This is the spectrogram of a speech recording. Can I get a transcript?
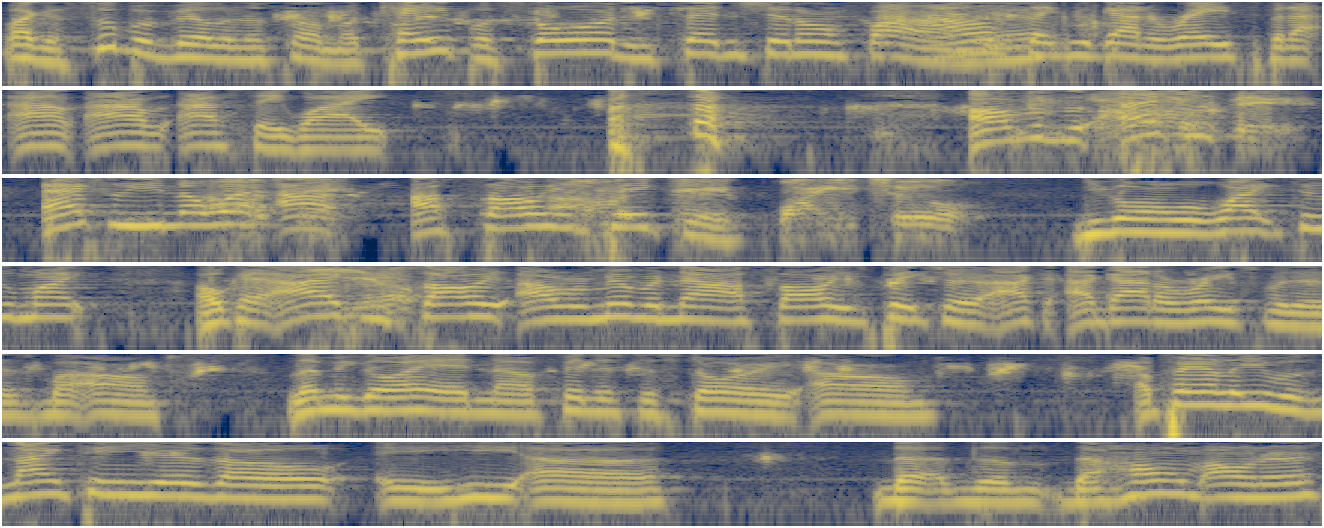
Like a supervillain or something. A cape, a sword, and setting shit on fire. I don't man. think we got a race, but I I I, I say white. Officer, actually, actually, you know what? I, I saw his picture. White too. You going with white too, Mike? Okay, I actually Yep. saw. I remember now. I saw his picture. I, I got a race for this, but um, let me go ahead and uh, finish the story. Um, apparently he was 19 years old. He, he uh, the the the homeowner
